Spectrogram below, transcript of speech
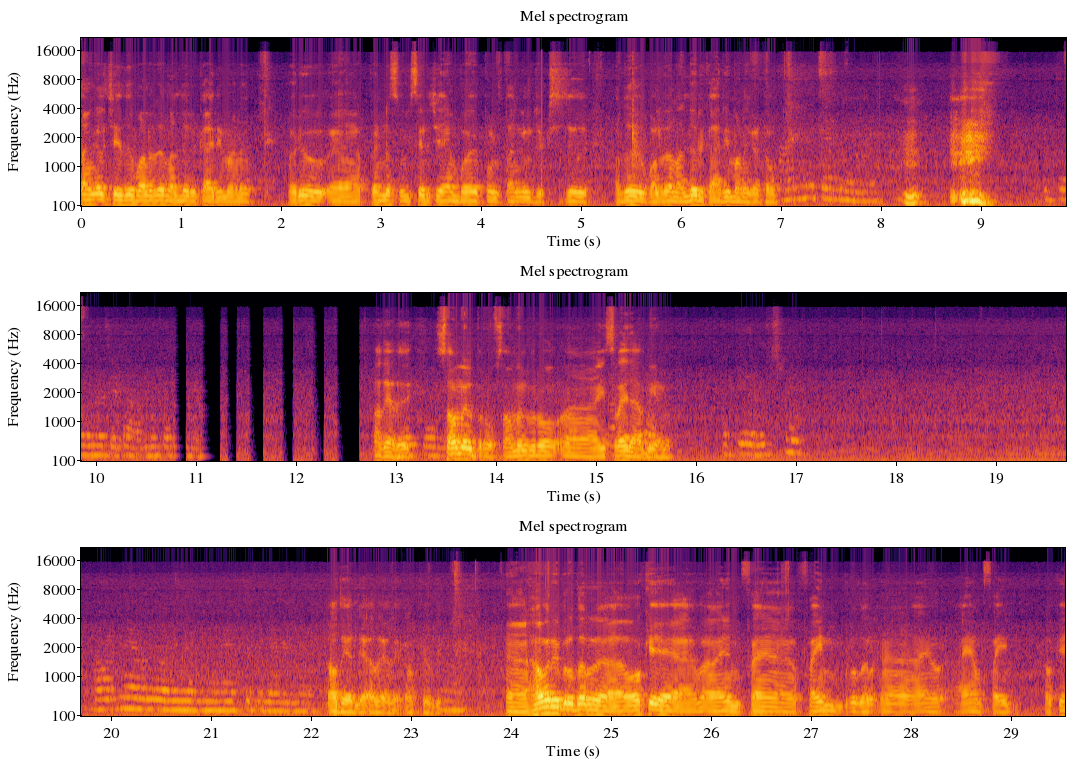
താങ്കൾ ചെയ്തത് വളരെ നല്ലൊരു കാര്യമാണ്. ഒരു പെണ്ണ് സൂയിസൈഡ് ചെയ്യാൻ പോയപ്പോൾ താങ്കൾ രക്ഷിച്ചത് അത് വളരെ നല്ലൊരു കാര്യമാണ് കേട്ടോ. അതെ അതെ. Saumal bro Saumal bro Israel ആർമിയാണ്. അതെ അതെ അതെ അതെ. Okay okay. How are brother okay I'm fine brother I am fine okay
